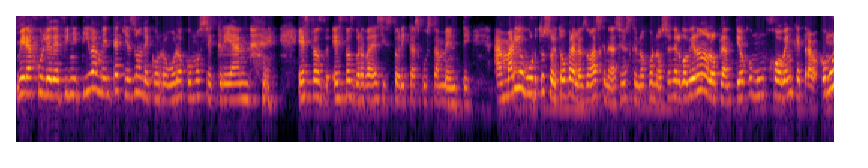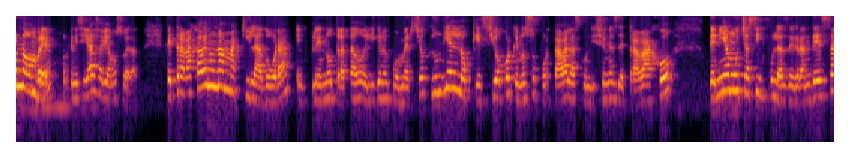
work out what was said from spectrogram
Mira, Julio, definitivamente aquí es donde corroboro cómo se crean estas, estas verdades históricas justamente. A Mario Burto, sobre todo para las nuevas generaciones que no conocen, el gobierno lo planteó como un joven que trabaja, como un hombre, porque ni siquiera sabíamos su edad, que trabajaba en una maquiladora en pleno tratado de libre comercio, que un día enloqueció porque no soportaba las condiciones de trabajo, tenía muchas ínfulas de grandeza,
